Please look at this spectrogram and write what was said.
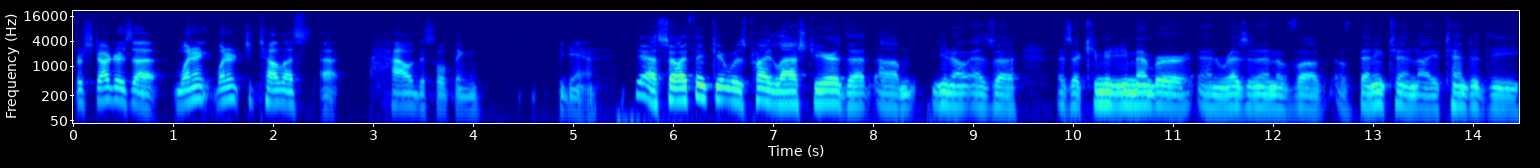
For starters, uh, why don't why don't you tell us uh, how this whole thing began? Yeah, so I think it was probably last year that, um, you know, as a as a community member and resident of, uh, of Bennington, I attended the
